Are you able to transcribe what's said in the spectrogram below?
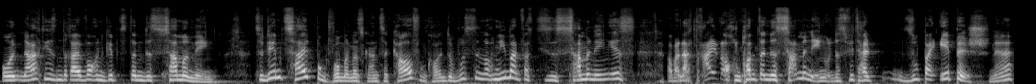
Und nach diesen drei Wochen gibt es dann das Summoning. Zu dem Zeitpunkt, wo man das Ganze kaufen konnte, wusste noch niemand, was dieses Summoning ist. Aber nach drei Wochen kommt dann das Summoning und das wird halt super episch. Ne?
